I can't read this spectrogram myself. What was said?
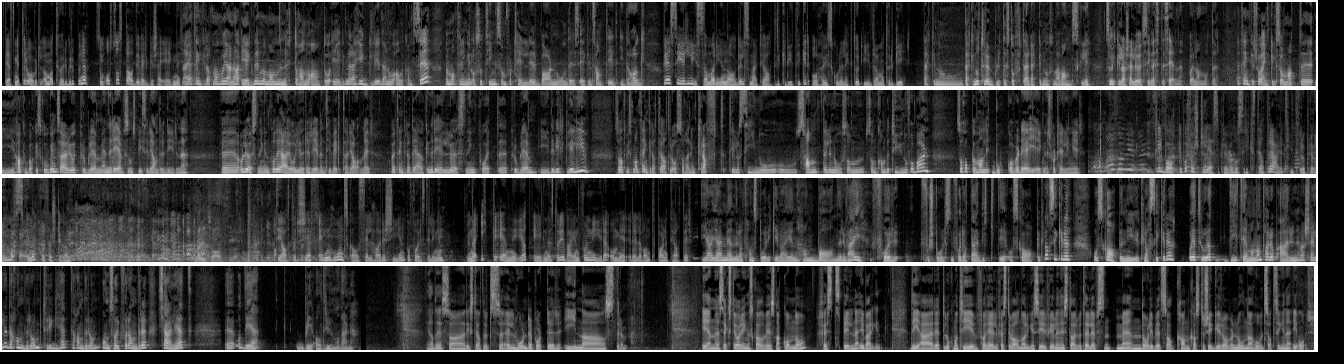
Det smitter over til amatørgruppene, som også stadig velger seg Egner. Nei, jeg tenker at Man må gjerne ha Egner, men man er nødt til å ha noe annet òg. Egner er hyggelig, det er noe alle kan se, men man trenger også ting som forteller barn noe om deres egen samtid i dag. Det sier Lisa Marie Nagel, som er teaterkritiker og høyskolelektor i dramaturgi. Det er, ikke noe, det er ikke noe trøblete stoff der, det er ikke noe som er vanskelig, som ikke lar seg løse i neste scene på en eller annen måte. Jeg tenker så enkelt som at uh, i Hakkebakkeskogen så er det jo et problem med en rev som spiser de andre dyrene. Uh, og løsningen på det er jo å gjøre reven til vegetarianer. Og jeg tenker at det er jo ikke en reell løsning på et uh, problem i det virkelige liv. Sånn at hvis man tenker at teatret også har en kraft til å si noe sant, eller noe som, som kan bety noe for barn, så hopper man litt bukk over det i Egners fortellinger. Tilbake på første leseprøve hos Riksteatret er det tid for å prøve maskene for første gang. Teatersjef Ellen Horn skal selv ha regien på forestillingen. Hun er ikke enig i at Egner står i veien for nyere og mer relevant barneteater. Ja, jeg mener at han står ikke i veien, han baner vei for forståelsen for at det er viktig å skape klassikere, og skape nye klassikere. Og jeg tror at de temaene han tar opp, er universelle. Det handler om trygghet, det handler om omsorg for andre, kjærlighet. Eh, og det blir aldri umoderne. Ja, det sa Riksteatrets Ellen Horn, reporter Ina Strøm. En 60-åring skal vi snakke om nå. Festspillene i Bergen. De er et lokomotiv for hele Festival-Norge, sier fiolinist Arve Tellefsen, men dårlig billettsalg kan kaste skygger over noen av hovedsatsingene i år.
